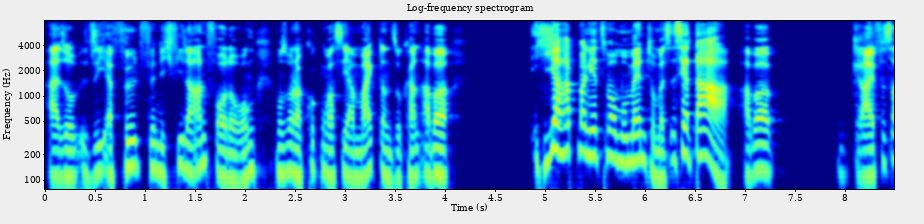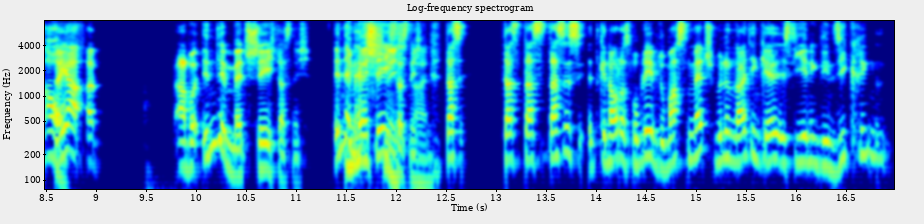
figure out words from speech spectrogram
Also sie erfüllt, finde ich, viele Anforderungen. Muss man noch gucken, was sie am Mike dann so kann. Aber hier hat man jetzt mal Momentum. Es ist ja da, aber greif es auf. Naja, äh, aber in dem Match sehe ich das nicht. In dem Im Match sehe ich das nicht. Das, das, das, das ist genau das Problem. Du machst ein Match, Willow Nightingale ist diejenige, die den Sieg kriegen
